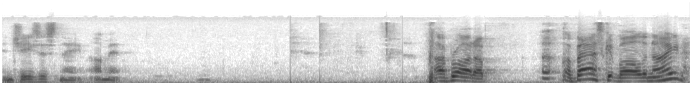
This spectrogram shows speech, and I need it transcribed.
In Jesus' name, Amen. I brought up a basketball tonight.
